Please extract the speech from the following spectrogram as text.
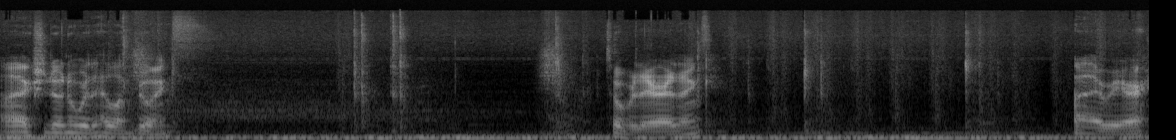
I actually don't know where the hell I'm going. It's over there, I think. There we are.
